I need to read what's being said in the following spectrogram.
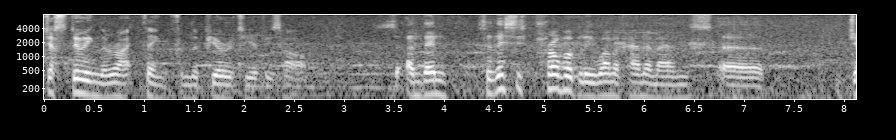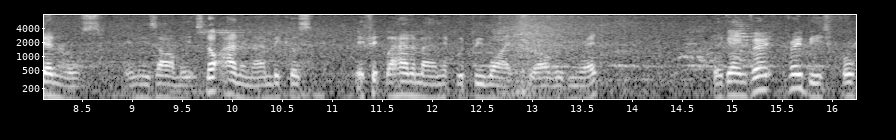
just doing the right thing from the purity of his heart. So, and then, so this is probably one of Hanuman's uh, generals in his army. It's not Hanuman because if it were Hanuman it would be white rather than red. But again, very, very beautiful.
